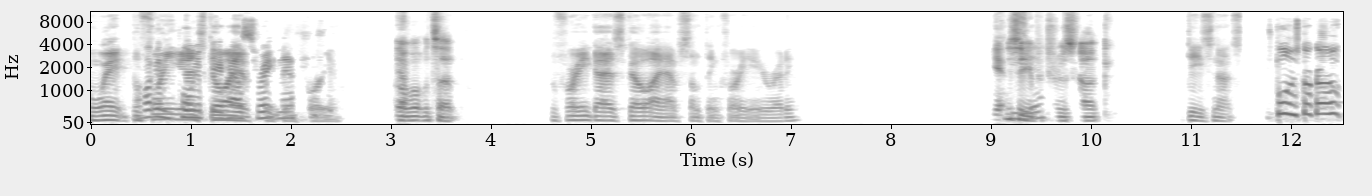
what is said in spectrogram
Wait, before you guys go, I have right something now. for you. Yeah, what, what's up? Before you guys go, I have something for you. You ready? Yes. You say Yeah. your Patrice cock. D's nuts. He's pulling his cock out.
